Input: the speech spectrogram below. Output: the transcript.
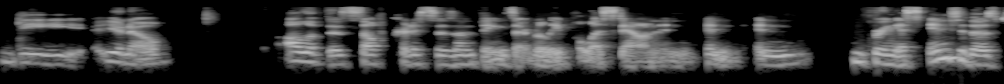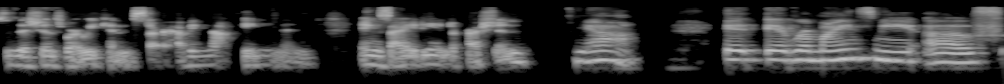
the you know all of those self-criticism things that really pull us down and and and bring us into those positions where we can start having that pain and anxiety and depression yeah it it reminds me of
